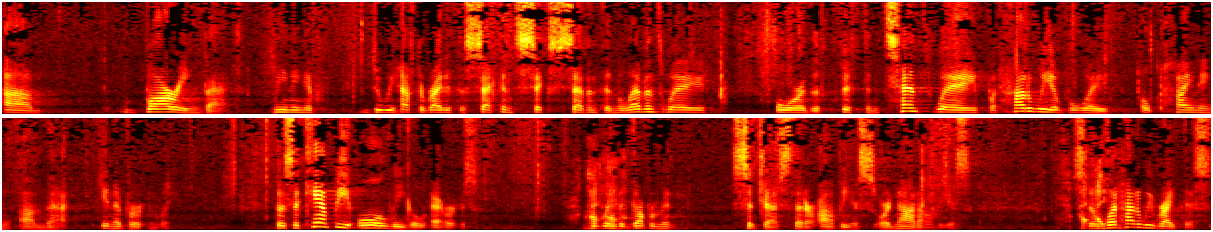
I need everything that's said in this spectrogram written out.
uh, barring that? Meaning if, do we have to write it the second, sixth, seventh, and eleventh way, or the fifth and tenth way, but how do we avoid opining on that inadvertently? Because it can't be all legal errors, the way the government suggests that are obvious or not obvious. So I, what, how do we write this?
